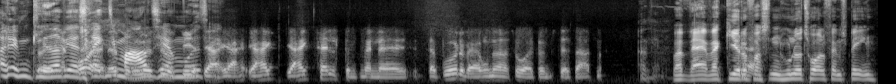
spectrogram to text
Og dem glæder Jeg vi os tror, jeg rigtig meget til at 187. modtage. Jeg, jeg, jeg, har ikke, jeg har ikke talt dem, men øh, der burde være 192 til at starte med. Hvad, hvad, hvad giver du for sådan 192 ben?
